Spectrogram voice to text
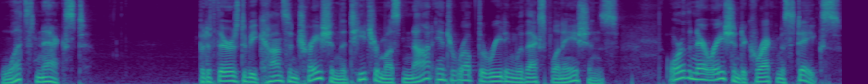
What's next? But if there is to be concentration, the teacher must not interrupt the reading with explanations, or the narration to correct mistakes.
